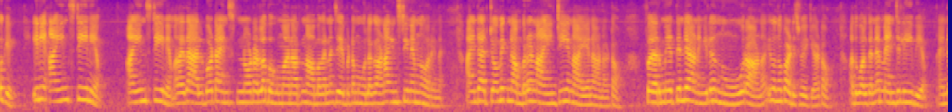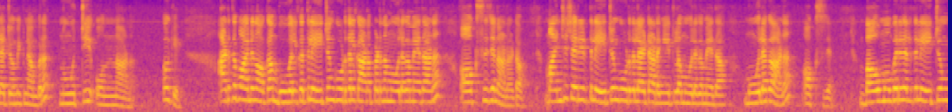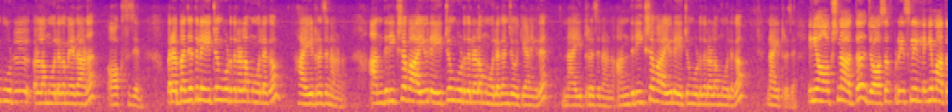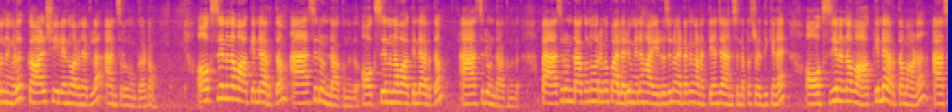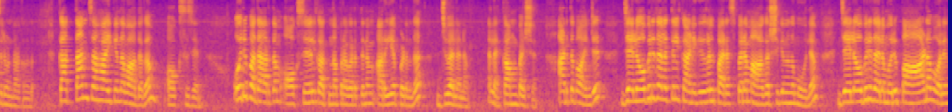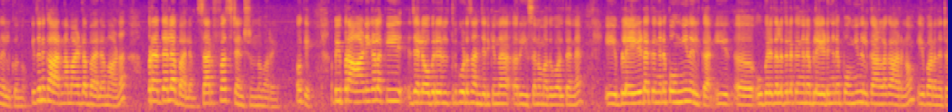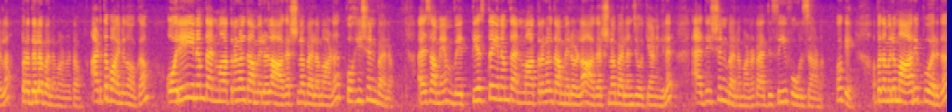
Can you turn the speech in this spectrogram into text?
ഓക്കെ ഇനി ഐൻസ്റ്റീനിയം. ഐൻസ്റ്റീനിയം അതായത് ആൽബർട്ട് ഐൻസ്റ്റീനോടുള്ള ബഹുമാനാർത്ഥം നാമകരണം ചെയ്യപ്പെട്ട മൂലകമാണ് ഐൻസ്റ്റീനിയം എന്ന് പറയുന്നത്. അതിന്റെ അറ്റോമിക് നമ്പർ നയന്റി നയൻ ആണ് കേട്ടോ ഫെർമിയത്തിന്റെ ആണെങ്കിൽ നൂറാണ് ഇതൊന്ന് പഠിച്ചു വയ്ക്കുക കേട്ടോ അതുപോലെ തന്നെ മെന്റലീവിയം അതിന്റെ അറ്റോമിക് നമ്പർ നൂറ്റി ഒന്നാണ്. ഓക്കെ അടുത്ത പോയിന്റ് നോക്കാം. ഭൂവൽക്കത്തിൽ ഏറ്റവും കൂടുതൽ കാണപ്പെടുന്ന മൂലകം ഏതാണ്? ഓക്സിജൻ ആണ് കേട്ടോ മനുഷ്യ ശരീരത്തിൽ ഏറ്റവും കൂടുതലായിട്ട് അടങ്ങിയിട്ടുള്ള മൂലകം ഏതാ? മൂലകമാണ് ഓക്സിജൻ ഭൗമോപരിതലത്തിൽ ഏറ്റവും കൂടുതൽ ഉള്ള മൂലകം ഏതാണ്? ഓക്സിജൻ പ്രപഞ്ചത്തിൽ ഏറ്റവും കൂടുതലുള്ള മൂലകം ഹൈഡ്രജൻ ആണ് അന്തരീക്ഷ വായുവിൽ ഏറ്റവും കൂടുതലുള്ള മൂലകം ചോദിക്കുകയാണെങ്കിൽ നൈട്രജൻ ആണ് അന്തരീക്ഷ വായുവിൽ ഏറ്റവും കൂടുതലുള്ള മൂലകം നൈട്രജൻ. ഇനി ഓപ്ഷനകത്ത് ജോസഫ് പ്രീസ്ലി ഇല്ലെങ്കിൽ മാത്രം നിങ്ങൾ കാൾ എന്ന് പറഞ്ഞിട്ടുള്ള ആൻസർ നോക്കുക കേട്ടോ. ഓക്സിജൻ എന്ന വാക്കിന്റെ അർത്ഥം ആസിഡ് ഉണ്ടാക്കുന്നത്. ഓക്സിജൻ എന്ന വാക്കിന്റെ അർത്ഥം ആസിഡ് ഉണ്ടാക്കുന്നത്. അപ്പൊ ആസിഡ് ഉണ്ടാക്കുന്ന പറയുമ്പോൾ പലരും ഇങ്ങനെ ഹൈഡ്രജനുമായിട്ടൊക്കെ കണക്ട് ചെയ്യാൻ ചാൻസ് ഉണ്ട്. അപ്പൊ ശ്രദ്ധിക്കണേ. ഓക്സിജൻ എന്ന വാക്കിന്റെ അർത്ഥമാണ് ആസിഡ് ഉണ്ടാക്കുന്നത്. കത്താൻ സഹായിക്കുന്ന വാതകം ഓക്സിജൻ ഒരു പദാർത്ഥം ഓക്സിജനിൽ കത്തുന്ന പ്രവർത്തനം അറിയപ്പെടുന്നത് ജ്വലനം അല്ലെ? കമ്പഷൻ. അടുത്ത പോയിന്റ് ജലോപരിതലത്തിൽ കണികകൾ പരസ്പരം ആകർഷിക്കുന്നത് മൂലം ജലോപരിതലം ഒരു പാട പോലെ നിൽക്കുന്നു. ഇതിന് കാരണമായിട്ടുള്ള ബലമാണ് പ്രതല ബലം സർഫസ് ടെൻഷൻ എന്ന് പറയും. ഓക്കെ അപ്പൊ ഈ പ്രാണികളൊക്കെ ഈ ജലോപരിതലത്തിൽ കൂടെ സഞ്ചരിക്കുന്ന റീസണും അതുപോലെ തന്നെ ഈ ബ്ലേഡ് ഒക്കെ ഇങ്ങനെ പൊങ്ങി നിൽക്കാൻ ഈ ഉപരിതലത്തിലൊക്കെ ഇങ്ങനെ ബ്ലേഡ് ഇങ്ങനെ പൊങ്ങി നിൽക്കാനുള്ള കാരണം ഈ പറഞ്ഞിട്ടുള്ള പ്രതല ബലമാണ് കേട്ടോ അടുത്ത പോയിന്റ് നോക്കാം. ഒരേ ഇനം തന്മാത്രകൾ തമ്മിലുള്ള ആകർഷണ ബലമാണ് കൊഹിഷൻ ബലം. അതേസമയം വ്യത്യസ്ത ഇനം തന്മാത്രകൾ തമ്മിലുള്ള ആകർഷണ ബലം ചോദിക്കുകയാണെങ്കിൽ അതിഷൻ ബലമാണ് കേട്ടോ. അദിസീവ് ഫോഴ്സ് ആണ്. ഓക്കെ അപ്പോൾ നമ്മൾ മാറിപ്പോരുത്.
